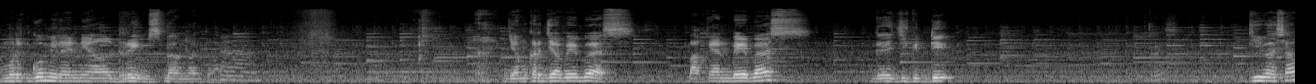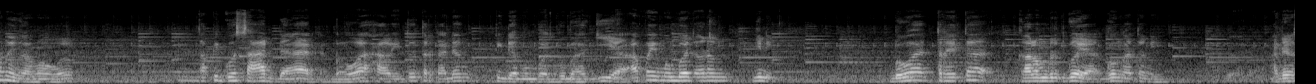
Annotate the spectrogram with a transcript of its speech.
menurut gue milenial dreams banget lah. Nah, jam kerja bebas pakaian bebas gaji gede. Terus? Gila siapa yang nggak mau? Hmm. tapi gue sadar bahwa hal itu terkadang tidak membuat gue bahagia. Apa yang membuat orang gini? Bahwa ternyata kalau menurut gue ya gue nggak tahu nih. Ada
